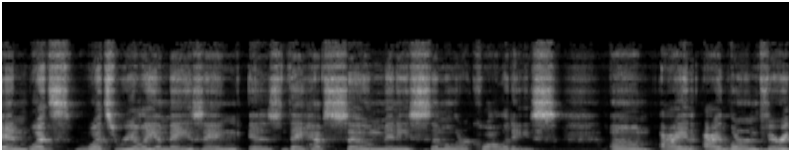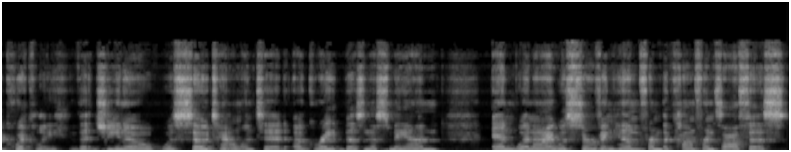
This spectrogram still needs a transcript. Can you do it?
and what's what's really amazing is they have so many similar qualities um, I, I learned very quickly that Geno was so talented, a great businessman. And when I was serving him from the conference office,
